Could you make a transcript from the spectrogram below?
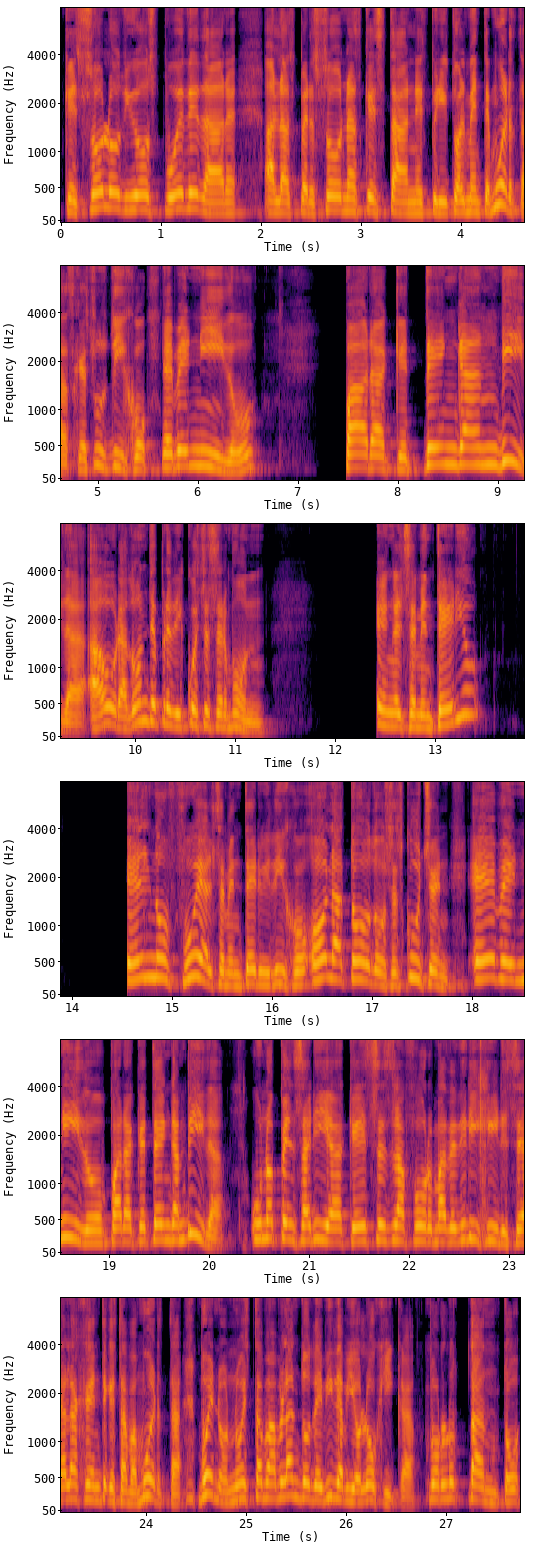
que solo Dios puede dar a las personas que están espiritualmente muertas. Jesús dijo, he venido para que tengan vida. Ahora, ¿dónde predicó este sermón? ¿En el cementerio? Él no fue al cementerio y dijo, hola a todos, escuchen, he venido para que tengan vida. Uno pensaría que esa es la forma de dirigirse a la gente que estaba muerta. Bueno, no estaba hablando de vida biológica, por lo tanto,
